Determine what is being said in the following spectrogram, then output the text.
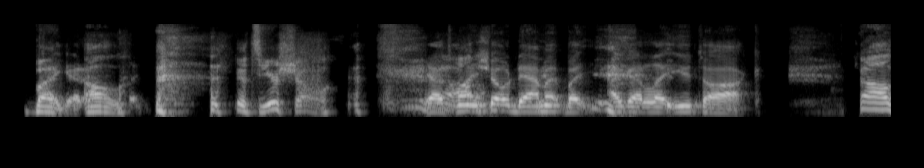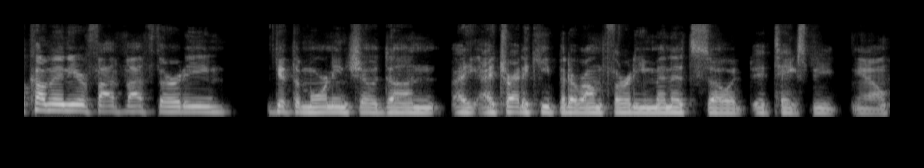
but I'll. it's your show. Yeah, it's my show. Damn it! But I got to let you talk. I'll come in here five five thirty, get the morning show done. I, I try to keep it around thirty minutes, so it, it takes me you know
